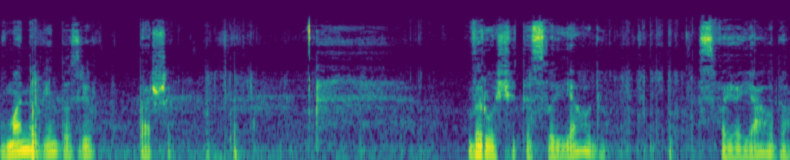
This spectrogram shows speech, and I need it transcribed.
в мене він дозрів перший. Вирощуйте свою ягоду. Своя ягода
